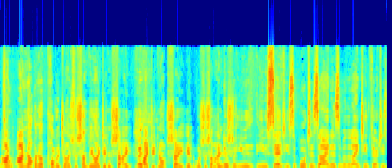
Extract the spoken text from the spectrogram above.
I'm, I'm not going to apologise for something I didn't say. But- I did not say Hitler was a Zionist. No, but you, you said he supported Zionism in the 1930s.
